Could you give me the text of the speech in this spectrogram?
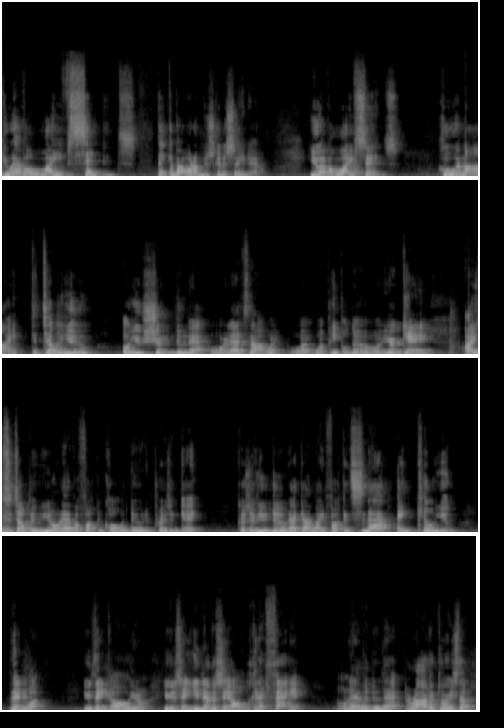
you have a life sentence, think about what I'm just going to say now. You have a life sentence. Who am I to tell you, oh, you shouldn't do that, or that's not what, what, what people do, or you're gay? I used to tell people, you don't ever fucking call a dude in prison gay. Because if you do, that guy might fucking snap and kill you. Then what? You think, oh, you know, you're to say, you never say, oh, look at that faggot. Don't ever do that. Derogatory stuff.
